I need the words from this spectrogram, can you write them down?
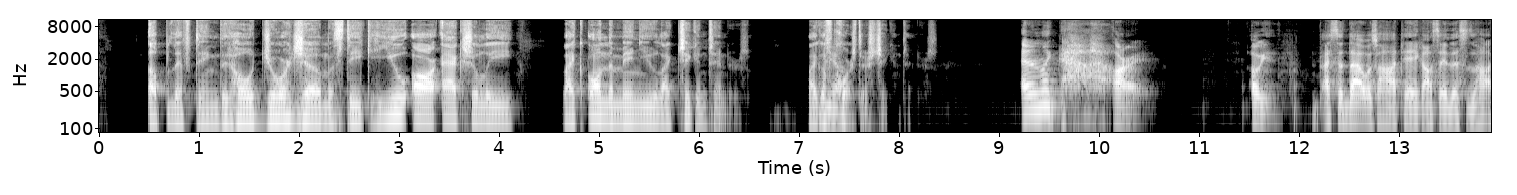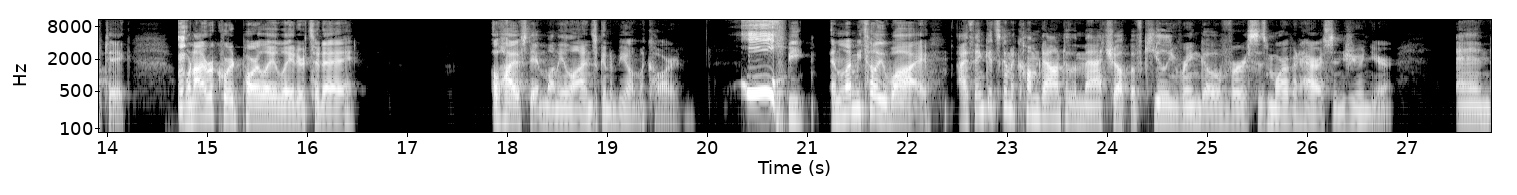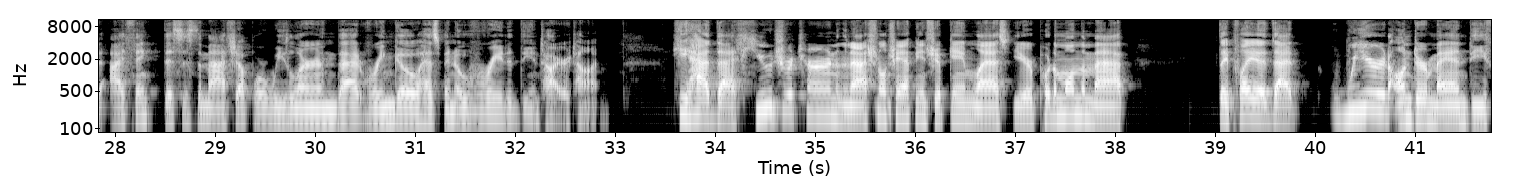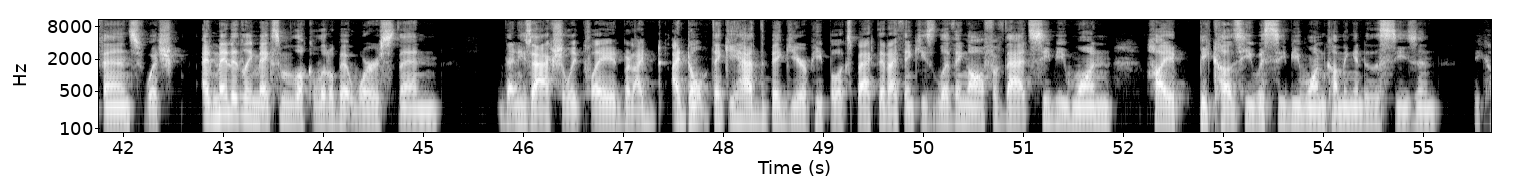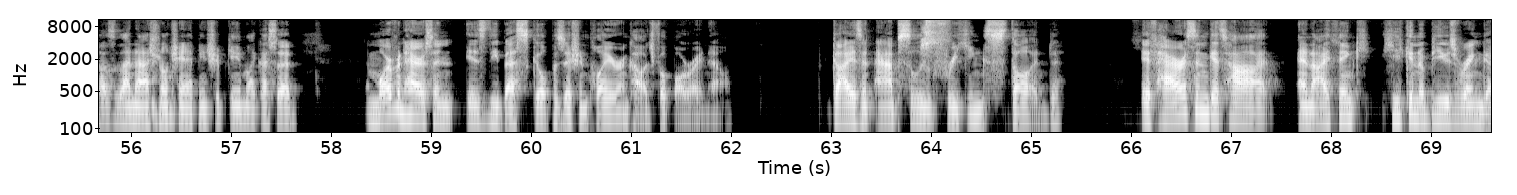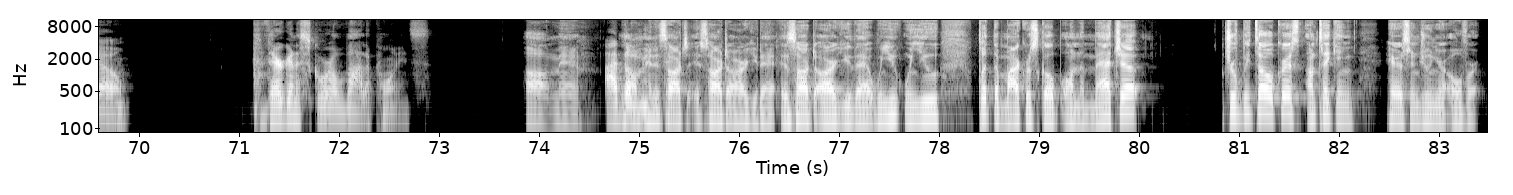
uplifting, the whole Georgia mystique. You are actually like on the menu like chicken tenders. Like, of Yeah. course, there's chicken tenders. And like, all right. Oh, yeah. I said that was a hot take. I'll say this is a hot take. Mm. When I record parlay later today, Ohio State money line is going to be on the card. Be, and let me tell you why. I think it's going to come down to the matchup of Kelee Ringo versus Marvin Harrison Jr. And I think this is the matchup where we learn that Ringo has been overrated the entire time. He had that huge return in the national championship game last year, put him on the map. They play that weird underman defense, which admittedly makes him look a little bit worse than than he's actually played. But I I don't think he had the big year people expected. I think he's living off of that CB1 hype because he was CB1 coming into the season because of that national mm-hmm. championship game, like I said. And Marvin Harrison is the best skill position player in college football right now. Guy is an absolute freaking stud. If Harrison gets hot, and I think he can abuse Ringo, they're going to score a lot of points. oh man. I No, man, it's it. hard. To, it's hard to argue that. It's hard to argue that when you when you put the microscope on the matchup. Truth be told, Chris, I'm taking Harrison Jr. over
